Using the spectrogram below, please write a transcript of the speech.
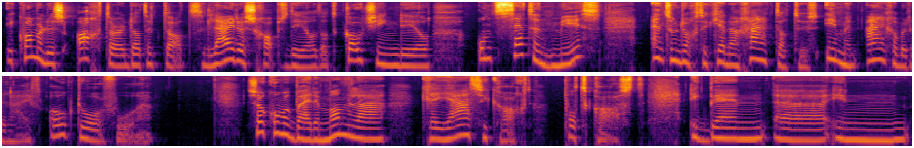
ik kwam er dus achter dat ik dat leiderschapsdeel, dat coachingdeel ontzettend mis. En toen dacht ik, ja, dan ga ik dat dus in mijn eigen bedrijf ook doorvoeren. Zo kom ik bij de Mandela Creatiekracht podcast. Ik ben uh, in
